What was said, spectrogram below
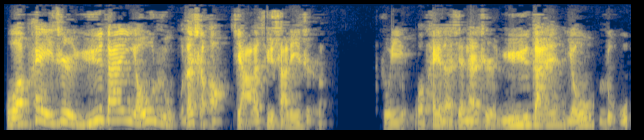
我配置鱼肝油乳的时候加了聚山梨酯了。注意，我配的现在是鱼肝油乳。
